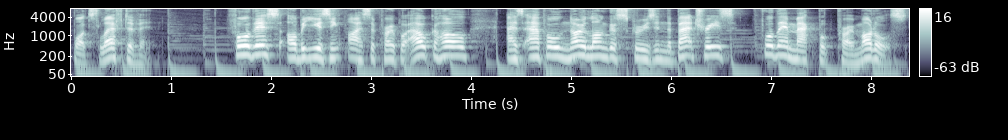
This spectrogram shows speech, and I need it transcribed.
what's left of it. For this, I'll be using isopropyl alcohol as Apple no longer screws in the batteries for their MacBook Pro models.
